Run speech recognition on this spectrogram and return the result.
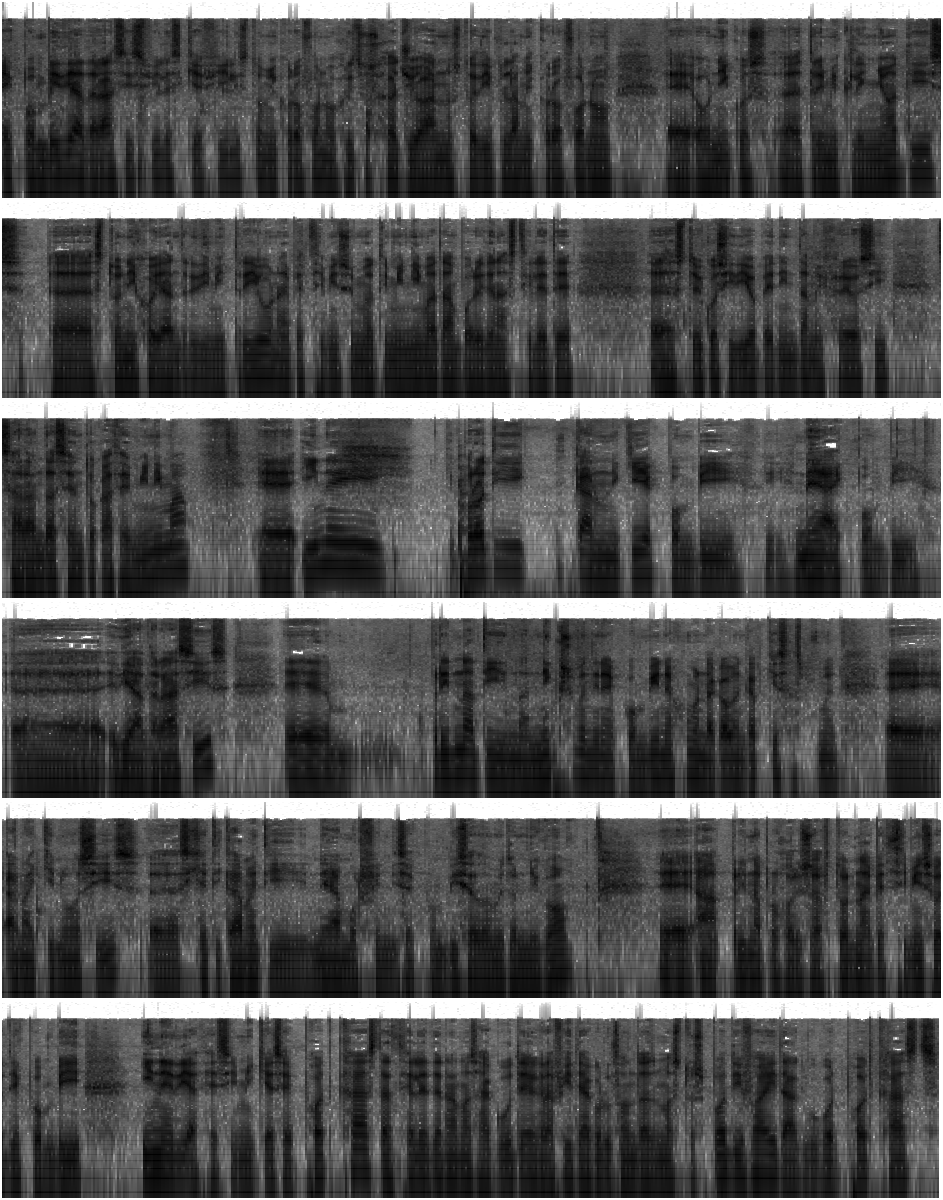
Εκπομπή διαδράσεις φίλες και φίλοι στο μικρόφωνο ο Χρήστος Χατζιωάννου, στο δίπλα μικρόφωνο ε, ο Νίκος ε, Τριμικλινιώτης, ε, στον ήχο Ιάντρη Δημητρίου. Να υπενθυμίσουμε ότι μηνύματα μπορείτε να στείλετε ε, στο 2250 με χρέωση 40 σέντ το κάθε μήνυμα. Ε, είναι η, η πρώτη κανονική εκπομπή, η νέα εκπομπή ε, διαδράσεις. Πριν να την ανοίξουμε την εκπομπή έχουμε να κάνουμε κάποιες ας πούμε ε, ανακοινώσεις ε, σχετικά με τη νέα μορφή της εκπομπής εδώ με τον Νικό ε, α, πριν να προχωρήσω αυτό να επιθυμίσω ότι η εκπομπή είναι διαθέσιμη και σε podcast. Αν θέλετε να μας ακούτε γραφείτε ακολουθώντας μας στο Spotify, τα Google Podcasts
